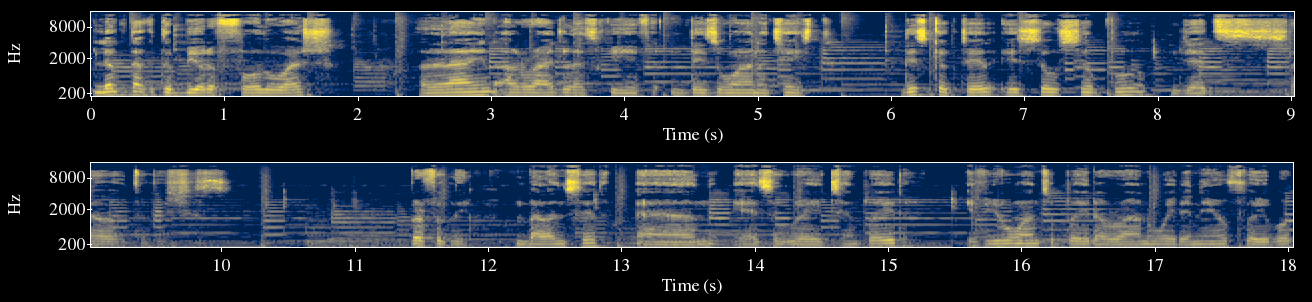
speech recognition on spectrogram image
Look at the beautiful wash Line, alright, let's give this one a taste. This cocktail is so simple yet so delicious. Perfectly balanced, and it's a great template if you want to play around with a new flavor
